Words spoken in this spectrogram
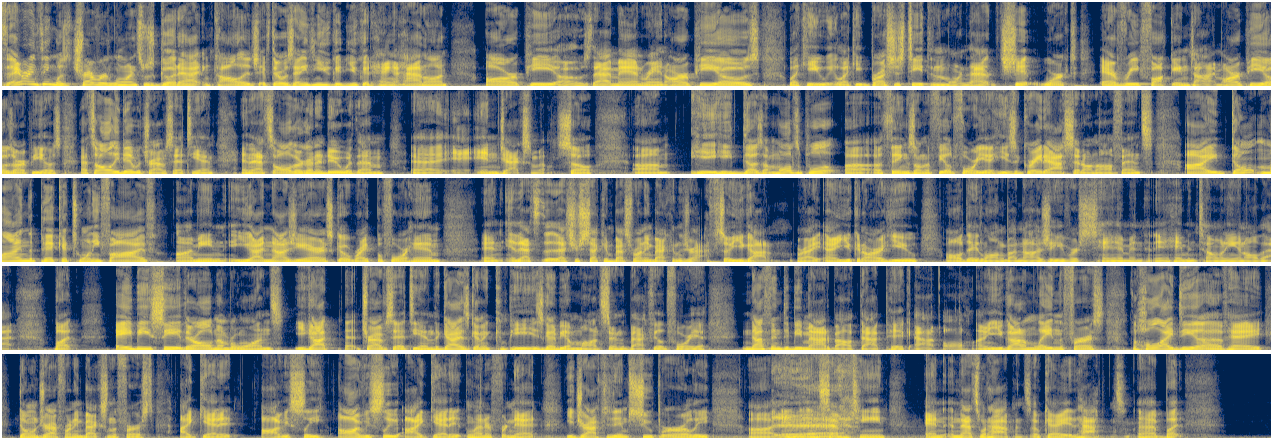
Everything was Trevor Lawrence was good at in college. If there was anything you could you could hang a hat on, RPOs. That man ran RPOs like he like he brushed his teeth in the morning. That shit worked every fucking time. RPOs, RPOs. That's all he did with Travis Etienne, and that's all they're gonna do with them uh, in Jacksonville. So um, he he does a multiple uh, things on the field for you. He's a great asset on offense. I don't mind the pick at 25. I mean, you got Najee Harris go right before him, and that's the that's your second best running back in the draft. So you got him right. Uh, you can argue all day long about Najee versus him and, and him and Toney and all that, but ABC, they're all number ones. You got Travis Etienne. The guy's going to compete. He's going to be a monster in the backfield for you. Nothing to be mad about that pick at all. I mean, you got him late in the first. The whole idea of, hey, don't draft running backs in the first, I get it. Obviously, obviously, I get it. Leonard Fournette, you drafted him super early uh, in, in 17, and and that's what happens. Okay, it happens. Uh, but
